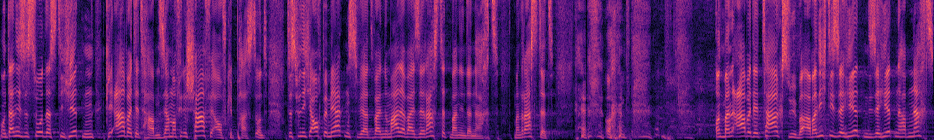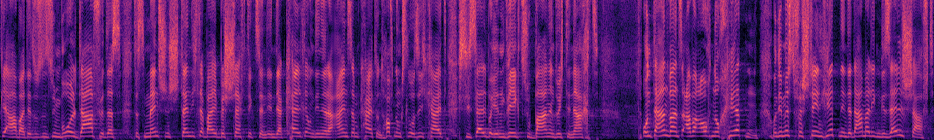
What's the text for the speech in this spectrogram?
und dann ist es so, dass die Hirten gearbeitet haben. Sie haben auf ihre Schafe aufgepasst und das finde ich auch bemerkenswert, weil normalerweise rastet man in der Nacht. Man rastet. Und, und man arbeitet tagsüber, aber nicht diese Hirten. Diese Hirten haben nachts gearbeitet. Das ist ein Symbol dafür, dass, dass Menschen ständig dabei beschäftigt sind, in der Kälte und in ihrer Einsamkeit und Hoffnungslosigkeit, sich selber ihren Weg zu bahnen durch die Nacht. Und dann waren es aber auch noch Hirten. Und ihr müsst verstehen, Hirten in der damaligen Gesellschaft,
